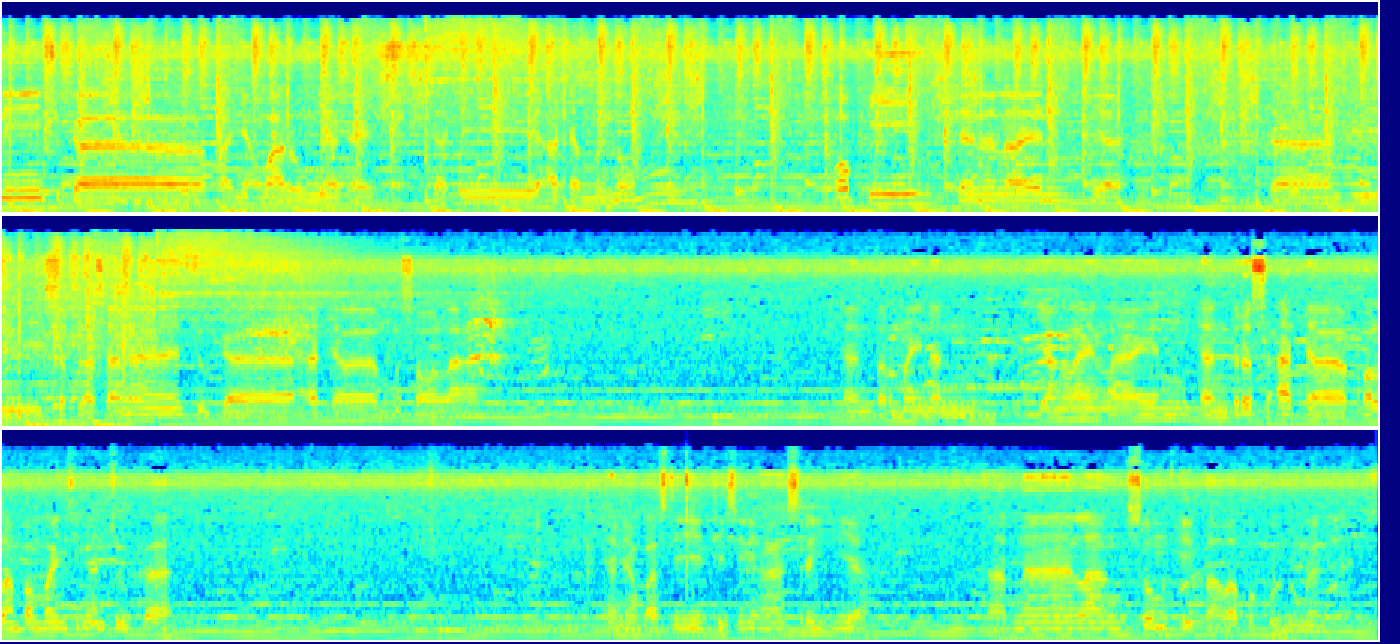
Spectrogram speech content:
sini juga banyak warungnya guys. Jadi ada menu kopi dan lain-lain ya. Dan di sebelah sana juga ada musola dan permainan yang lain-lain. Dan terus ada kolam pemancingan juga. Dan yang pasti di sini asri ya. Karena langsung di bawah pegunungan guys.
